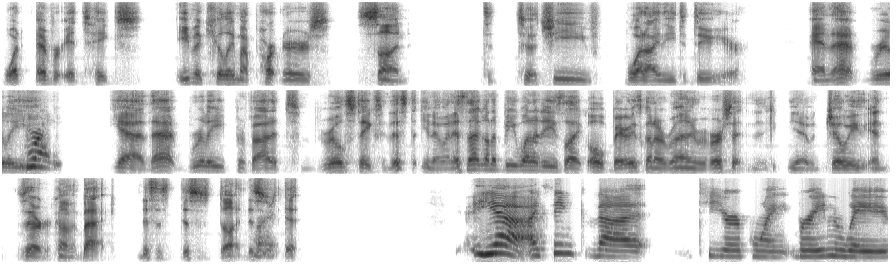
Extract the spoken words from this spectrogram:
whatever it takes even killing my partner's son to to achieve what I need to do here. And that really right. Yeah, that really provided some real stakes in this, you know, and it's not going to be one of these like, oh, Barry's going to run and reverse it. And, you know, Joey and Zarick are coming back. This is this is done. This right. is it. Yeah, I think that to your point, Brainwave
